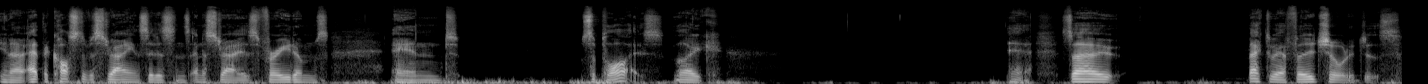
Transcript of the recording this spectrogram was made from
you know, at the cost of Australian citizens and Australia's freedoms and supplies. Like, yeah. So, back to our food shortages.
